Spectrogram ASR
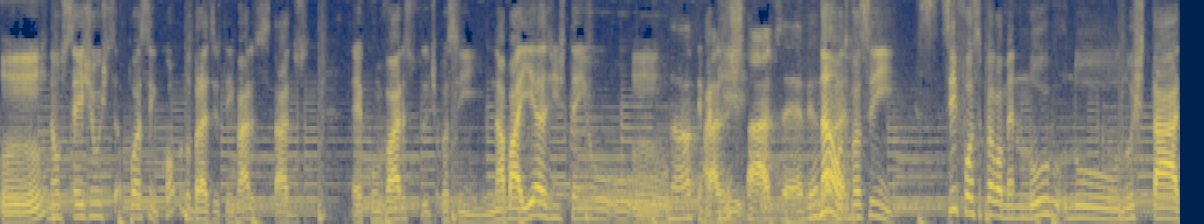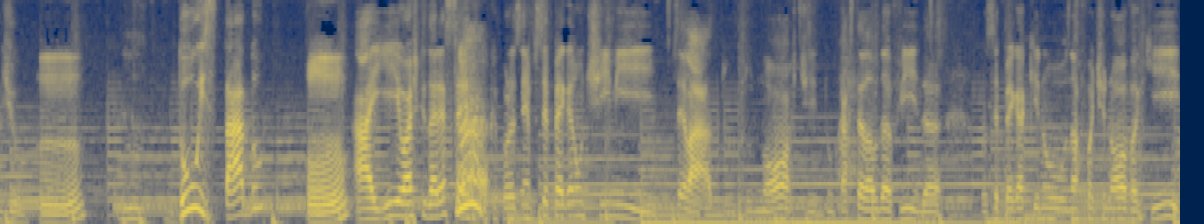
uhum. que não seja um. Assim, como no Brasil tem vários estádios é, com vários, tipo assim, na Bahia a gente tem o. o não, tem aqui... vários estádios, é verdade. Não, tipo assim, se fosse pelo menos no, no, no estádio uhum. do estado, uhum. aí eu acho que daria certo. Porque, por exemplo, você pegar um time, sei lá, do, do norte, do Castelão da Vida você pega aqui no, na Fonte Nova aqui,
